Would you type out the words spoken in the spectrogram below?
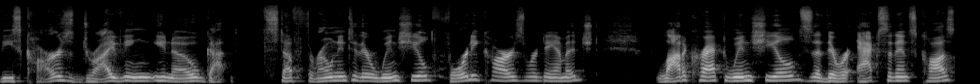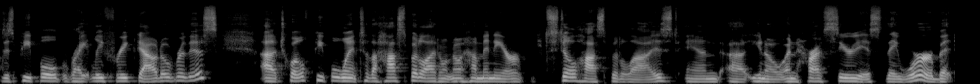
these cars driving, you know, got stuff thrown into their windshield. 40 cars were damaged. A lot of cracked windshields. Uh, There were accidents caused as people rightly freaked out over this. Uh, 12 people went to the hospital. I don't know how many are still hospitalized and, uh, you know, and how serious they were. But,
